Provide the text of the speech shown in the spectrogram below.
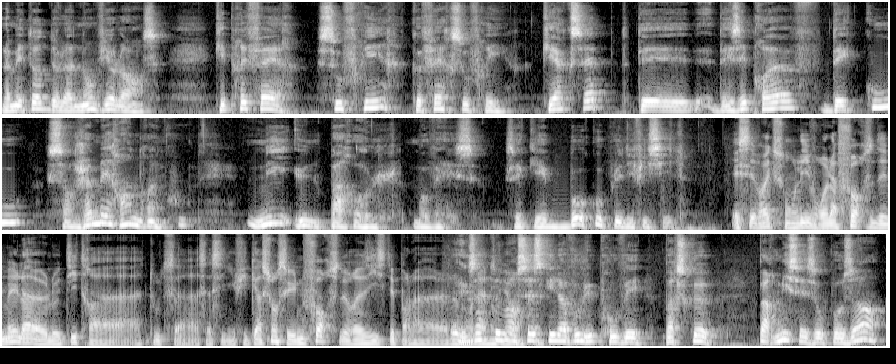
la méthode de la non-violence, qui préfère souffrir que faire souffrir, qui accepte des, épreuves, des coups, sans jamais rendre un coup, ni une parole mauvaise, ce qui est beaucoup plus difficile. Et c'est vrai que son livre La force d'aimer, là, le titre a toute sa, sa signification. C'est une force de résister par la. la Exactement, c'est ce qu'il a voulu prouver. Parce que parmi ses opposants,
